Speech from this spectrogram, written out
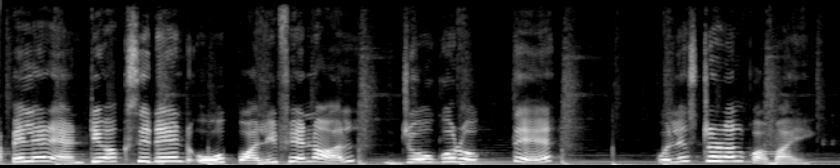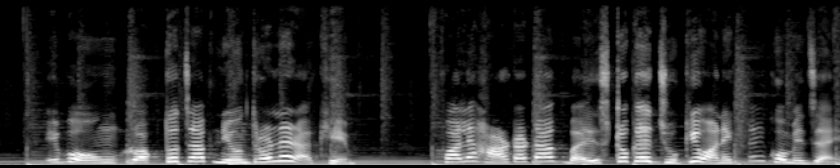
আপেলের অ্যান্টিঅক্সিডেন্ট ও পলিফেনল যৌগ রক্তে কোলেস্টেরল কমায় এবং রক্তচাপ নিয়ন্ত্রণে রাখে, ফলে হার্ট অ্যাটাক বা স্ট্রোকের ঝুঁকি অনেকটাই কমে যায়।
